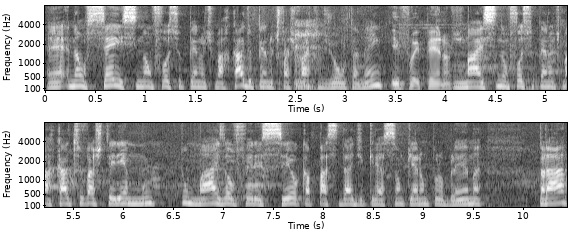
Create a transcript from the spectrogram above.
É, não sei se não fosse o pênalti marcado, o pênalti faz parte do jogo também. E foi pênalti. Mas se não fosse o pênalti marcado, o Vasco teria muito mais a oferecer, a capacidade de criação, que era um problema para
